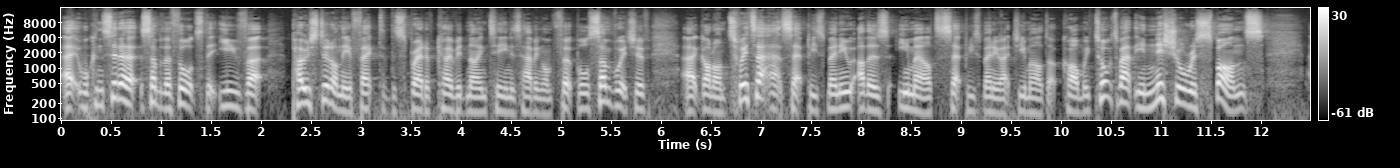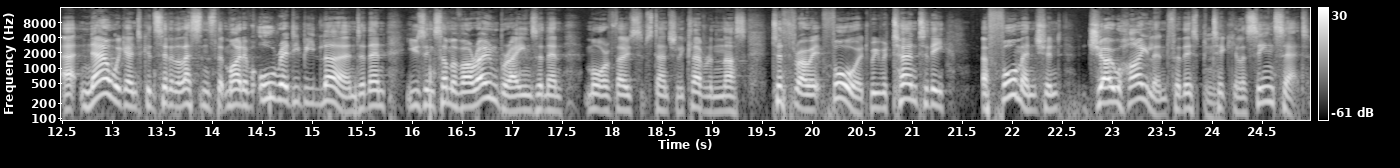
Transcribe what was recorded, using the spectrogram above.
Uh, we'll consider some of the thoughts that you've uh, posted on the effect of the spread of COVID 19 is having on football, some of which have uh, gone on Twitter at setpiecemenu, others email to setpiecemenu at gmail.com. We've talked about the initial response. Uh, now we're going to consider the lessons that might have already been learned and then using some of our own brains and then more of those substantially cleverer than us to throw it forward. We return to the aforementioned Joe Highland for this particular scene set.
